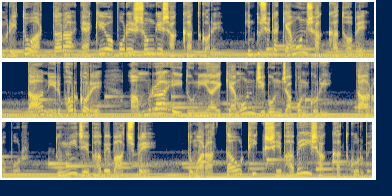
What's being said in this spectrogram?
মৃত আত্মারা একে অপরের সঙ্গে সাক্ষাৎ করে। কিন্তু সেটা কেমন সাক্ষাৎ হবে, তা নির্ভর করে আমরা এই দুনিয়ায় কেমন জীবন যাপন করি তার ওপর। তুমি যেভাবে বাঁচবে, তোমার আত্মাও ঠিক সেভাবেই সাক্ষাৎ করবে।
